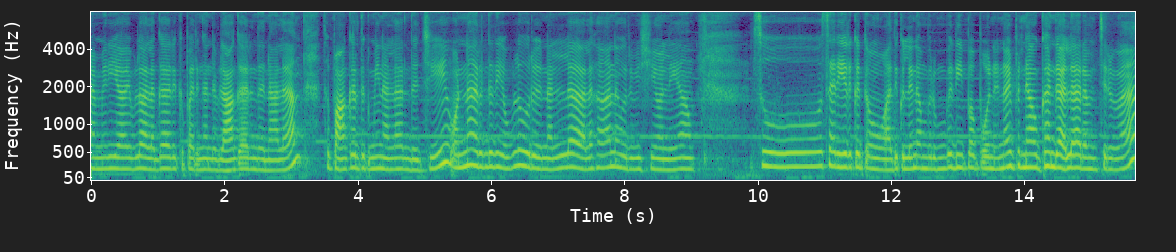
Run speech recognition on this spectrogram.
மெமரியாக எவ்வளோ அழகாக இருக்குது பாருங்கள் அந்த விலாகாக இருந்ததுனால. ஸோ பார்க்குறதுக்குமே நல்லா இருந்துச்சு. ஒன்றா இருந்தது எவ்வளோ ஒரு நல்ல அழகான ஒரு விஷயம் இல்லையா? ஸோ சரி இருக்கட்டும். அதுக்குள்ளே நம்ம ரொம்ப டீப்பாக போனோன்னா இப்போ நான் உட்காந்து அழ ஆரம்பிச்சிருவேன்.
